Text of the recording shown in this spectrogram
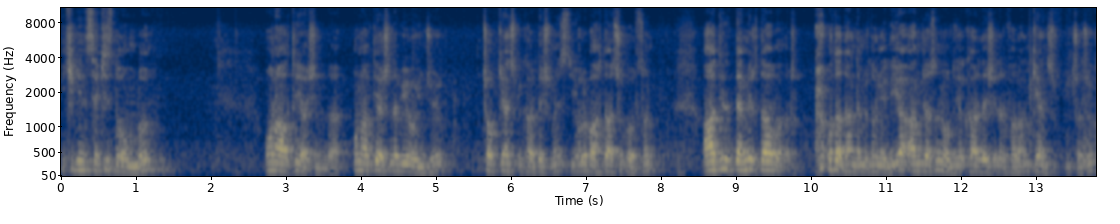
2008 doğumlu, 16 yaşında. 16 yaşında bir oyuncu. Çok genç bir kardeşimiz. Yolu bahtı açık olsun. Adil Demirdağ var. o da Adana Demir'de oynuyordu. Ya amcasının oğlu ya kardeşidir falan. Genç bir çocuk.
